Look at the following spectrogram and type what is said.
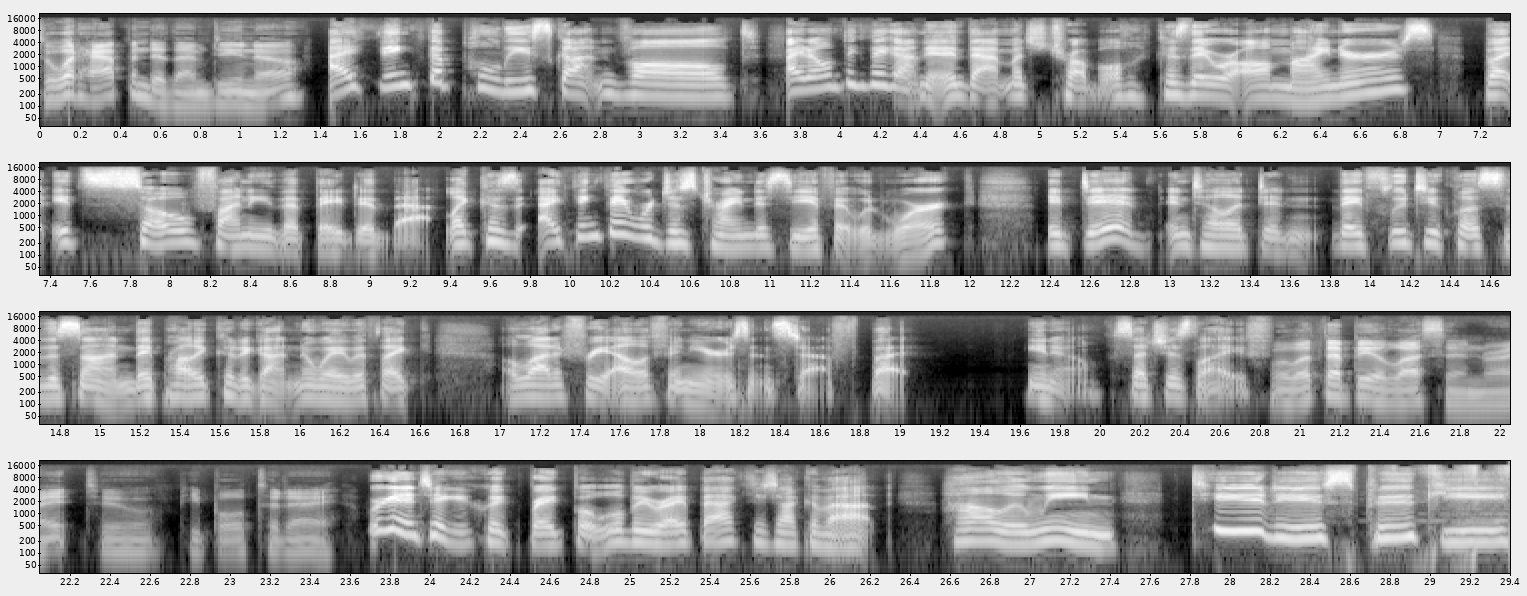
So what happened to them? Do you know? I think the police got involved. I don't think they got in that much trouble because they were all minors, but it's so funny that they did that. Like, because I think they were just trying to see if it would work. It did until it didn't. They flew too close to the sun. They probably could have gotten away with like a lot of free elephant ears and stuff, but you know, such is life. Well, let that be a lesson, right, to people today. We're going to take a quick break, but we'll be right back to talk about Halloween. Doo doo spooky.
